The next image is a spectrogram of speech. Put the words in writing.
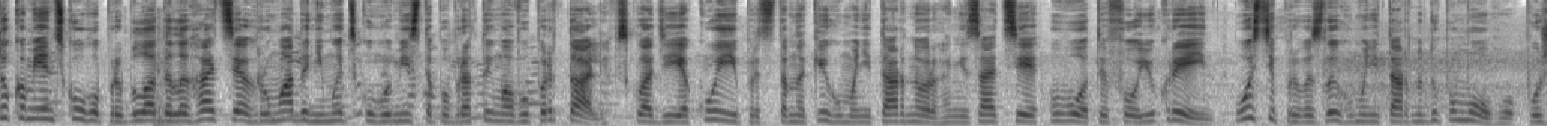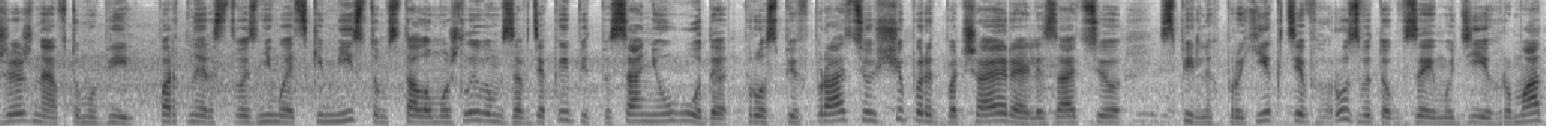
До Кам'янського прибула делегація громади німецького міста побратима Вуперталь, в складі якої представники гуманітарної організації Water for. Гості привезли гуманітарну допомогу, пожежний автомобіль. Партнерство з німецьким містом стало можливим завдяки підписанню угоди про співпрацю, що передбачає реалізацію спільних проєктів, розвиток взаємодії громад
